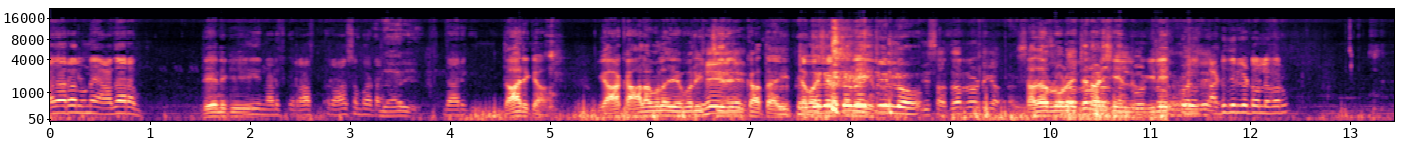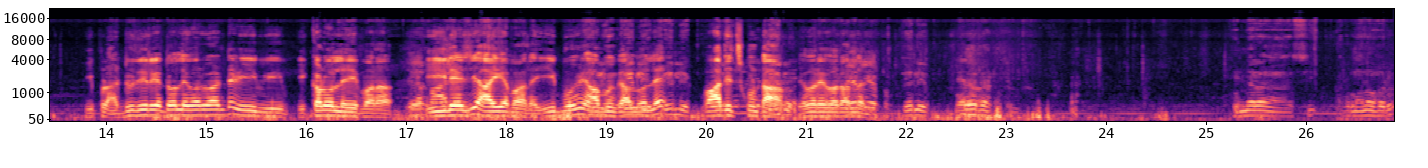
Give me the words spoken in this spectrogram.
ఆధారాలు ఉన్నాయి ఆధారం. దేనికి? ఈ నడుచు రాసబాట దారికి. ఇక ఆ కాలంలో ఎవరు ఇచ్చిన కథ? సదర్ రోడ్ ఇక. సదర్ రోడ్ అయితే ఇప్పుడు అడ్డు తిరిగేటోళ్ళు ఎవరు? ఇప్పుడు అడ్డు తిరిగేటోళ్ళు ఎవరు అంటే ఇక్కడ వాళ్ళే మన ఈ విలేజ్ ఆ మన ఈ భూమి ఆ భూమి కాళ్ళ వాళ్ళే వాదించుకుంటారు ఎవరెవరు అన్నది. మనోహరు.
